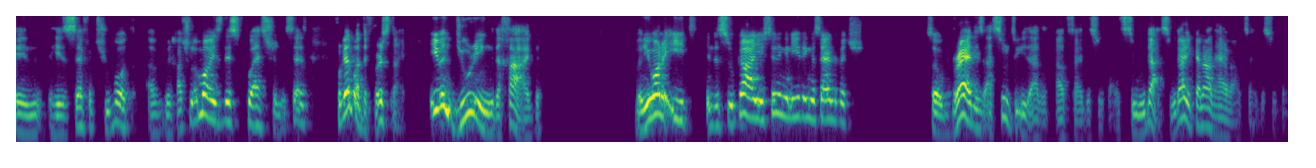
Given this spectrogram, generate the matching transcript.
in his Sefer Tshuvot of Minchat Shlomo is this question. It says, forget about the first time. Even during the Chag, when you want to eat in the sukkah, you're sitting and eating a sandwich. So bread is asur to eat outside the sukkah. It's suudah. Suudah you cannot have outside the sukkah.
